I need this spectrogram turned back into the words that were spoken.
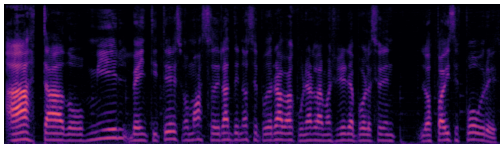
Hasta 2023 o más adelante no se podrá vacunar la mayoría de la población en los países pobres.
